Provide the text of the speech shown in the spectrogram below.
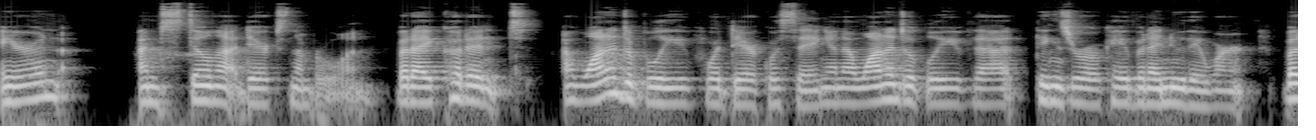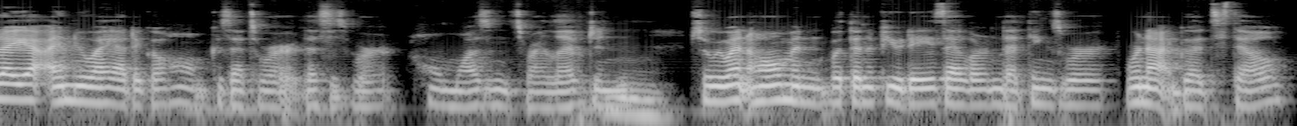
Aaron, I'm still not Derek's number one, but I couldn't, I wanted to believe what Derek was saying and I wanted to believe that things were okay, but I knew they weren't. But I, I knew I had to go home because that's where, this is where home was and it's where I lived. And so we went home and within a few days I learned that things were, were not good still.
